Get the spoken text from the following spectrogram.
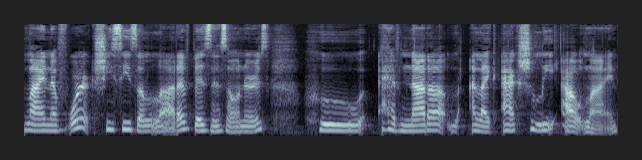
line of work. She sees a lot of business owners who have not uh, like actually outlined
